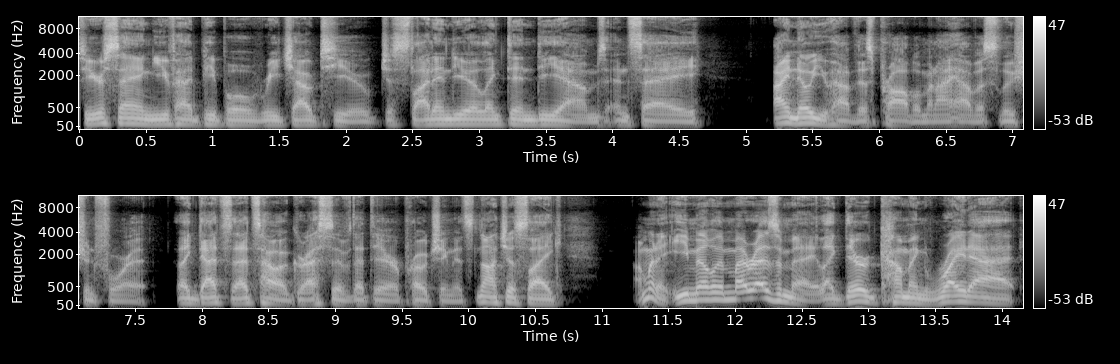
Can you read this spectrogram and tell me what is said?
so you're saying you've had people reach out to you, just slide into your LinkedIn DMs and say, "I know you have this problem and I have a solution for it." Like that's that's how aggressive that they're approaching. It's not just like I'm going to email in my resume. Like they're coming right at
